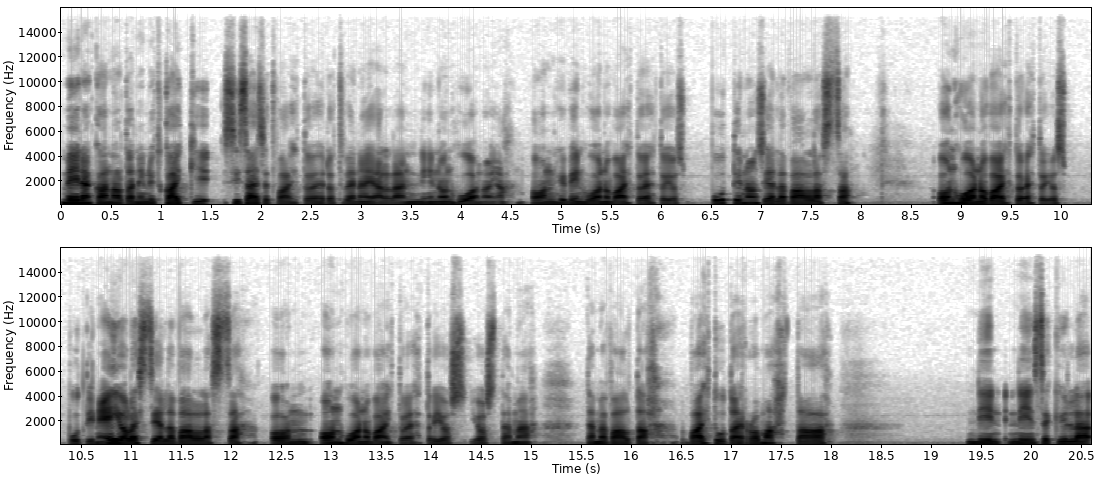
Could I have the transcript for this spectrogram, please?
meidän kannalta niin nyt kaikki sisäiset vaihtoehdot Venäjällä niin on huonoja. On hyvin huono vaihtoehto, jos Putin on siellä vallassa. On huono vaihtoehto, jos Putin ei ole siellä vallassa. On, on huono vaihtoehto, jos, jos tämä, tämä valta vaihtuu tai romahtaa. Niin, niin se kyllä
